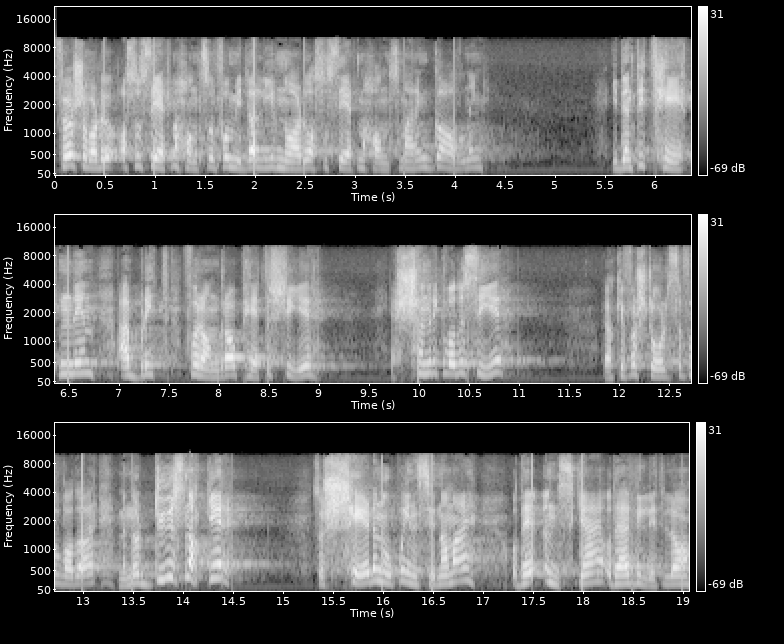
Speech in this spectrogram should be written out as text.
Før så var du assosiert med han som formidla liv. Nå er du assosiert med han som er en galning. Identiteten din er blitt forandra, og Peter sier, 'Jeg skjønner ikke hva du sier.' 'Jeg har ikke forståelse for hva du er.' Men når du snakker, så skjer det noe på innsiden av meg. Og det ønsker jeg, og det er jeg villig til å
